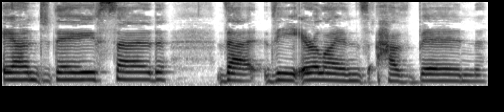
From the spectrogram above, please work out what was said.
And they said that the airlines have been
